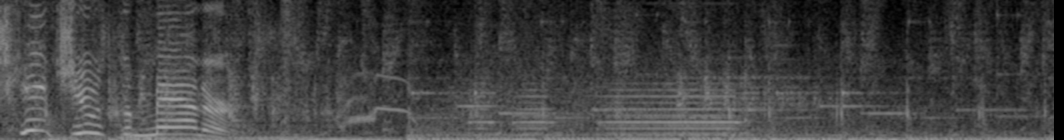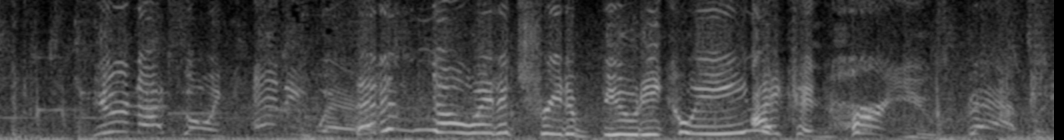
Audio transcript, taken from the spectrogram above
Teach you some manners! You're not going anywhere! That is no way to treat a beauty queen! I can hurt you badly!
